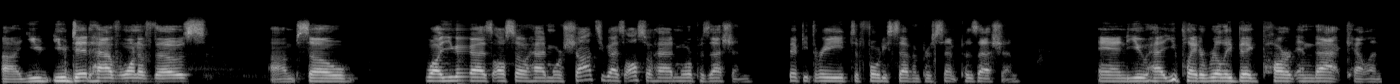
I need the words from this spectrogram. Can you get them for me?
Uh, you you did have one of those. Um, so while you guys also had more shots, you guys also had more possession, 53 to 47 percent possession, and you had you played a really big part in that, Kellyn.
